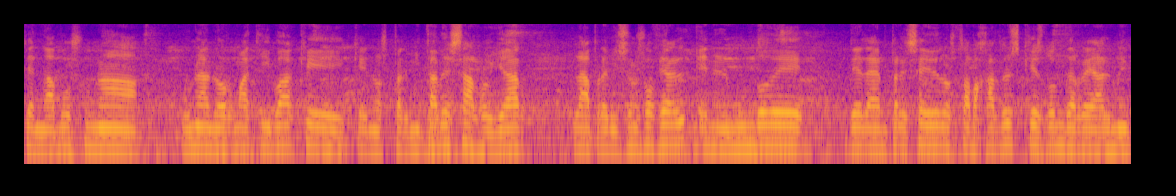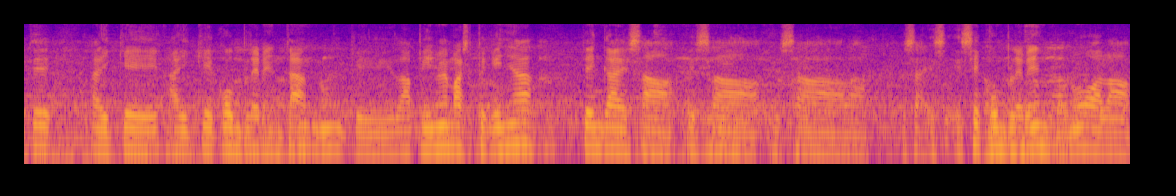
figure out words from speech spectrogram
tengamos una, una normativa que, que nos permita desarrollar la previsión social en el mundo de, de la empresa y de los trabajadores, que es donde realmente hay que, hay que complementar, ¿no? que la pyme más pequeña tenga esa, esa, esa, ese complemento ¿no? a, la,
